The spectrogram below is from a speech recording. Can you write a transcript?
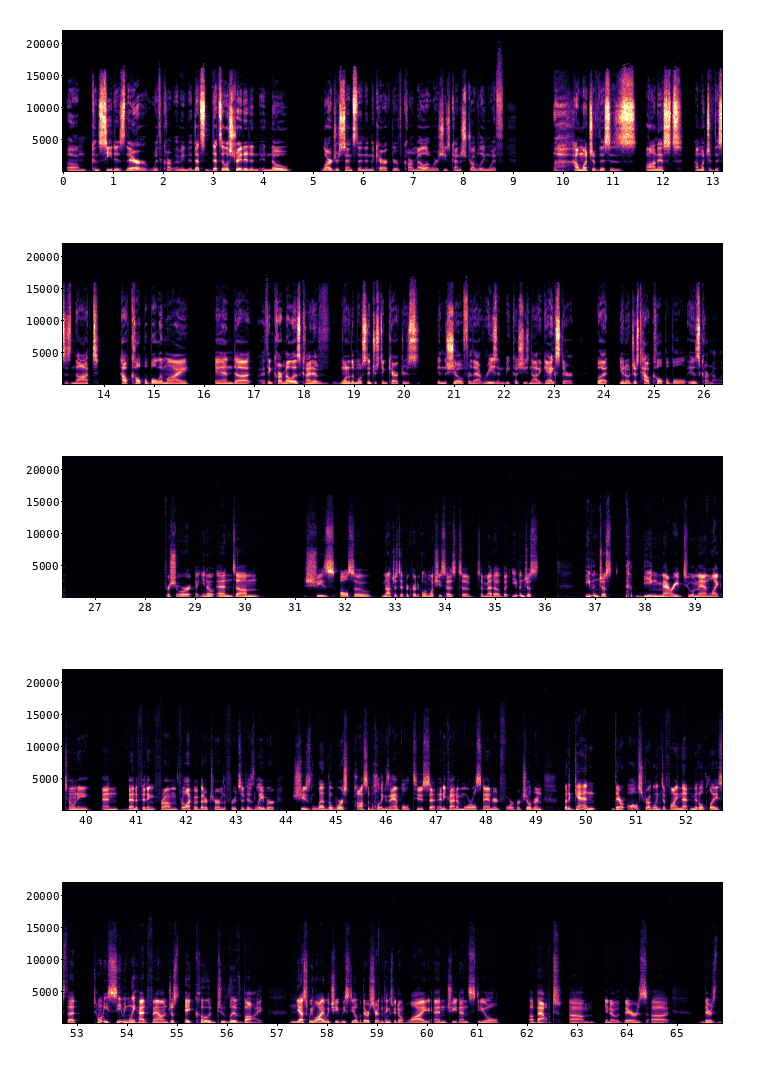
um, conceit is there with Car. I mean, that's that's illustrated in in no larger sense than in the character of Carmela, where she's kind of struggling with how much of this is honest, how much of this is not, how culpable am I? And uh, I think Carmela is kind of one of the most interesting characters in the show for that reason because she's not a gangster, but you know just how culpable is Carmela? For sure, uh, you know, and um, she's also not just hypocritical in what she says to to Meadow, but even just even just being married to a man like Tony and benefiting from, for lack of a better term, the fruits of his labor, she's led the worst possible example to set any kind of moral standard for her children. But again, they're all struggling to find that middle place that Tony seemingly had found, just a code to live by. Mm. Yes, we lie, we cheat, we steal, but there are certain things we don't lie and cheat and steal about. Um, you know, there's uh, there's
